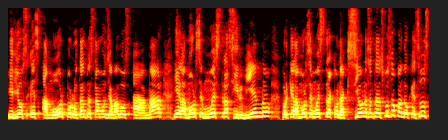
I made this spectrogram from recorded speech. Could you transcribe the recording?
y Dios es amor, por lo tanto estamos llamados a amar y el amor se muestra sirviendo, porque el amor se muestra con acciones. Entonces justo cuando Jesús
